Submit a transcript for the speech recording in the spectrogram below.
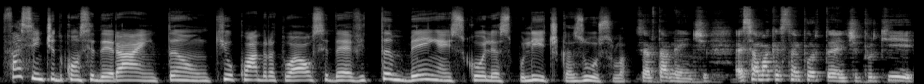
Faz sentido considerar, então, que o quadro atual se deve também a escolhas políticas, Úrsula? Certamente. Essa é uma questão importante, porque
